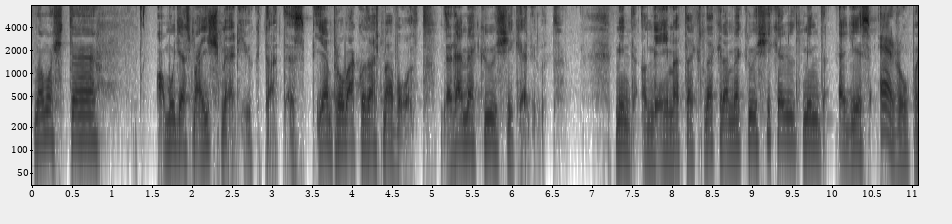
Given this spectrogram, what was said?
Na most, eh, amúgy ezt már ismerjük, tehát ez, ilyen próbálkozás már volt. Remekül sikerült. Mind a németeknek remekül sikerült, mind egész Európa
